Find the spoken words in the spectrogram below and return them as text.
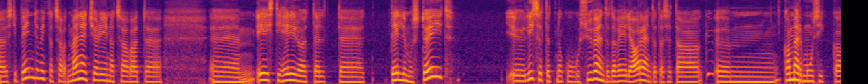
äh, stipendiumit, nad saavad mänedžeri, nad saavad ähm, Eesti heliloojatelt tellimustöid, lihtsalt, et nagu süvendada veel ja arendada seda ähm, kammermuusika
